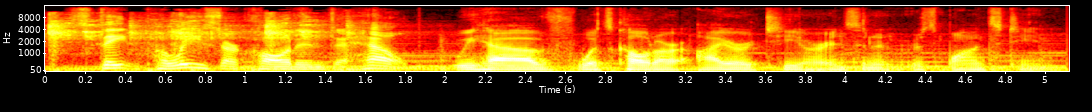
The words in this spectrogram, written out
state police are called in to help. We have what's called our IRT, our incident response team.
